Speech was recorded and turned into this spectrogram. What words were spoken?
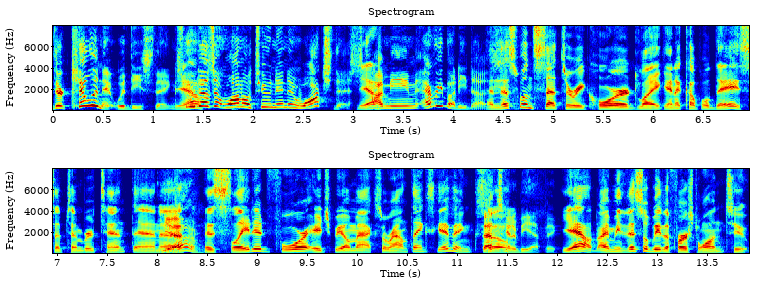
they're killing it with these things. Yeah. Who doesn't want to tune in and watch this? Yeah. I mean, everybody does. And this one's set to record like in a couple days, September 10th, and uh, Yeah. is slated for HBO Max around Thanksgiving. So, that's gonna be epic. Yeah, I mean this will be the first one too,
